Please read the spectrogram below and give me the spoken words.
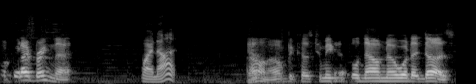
fuck would I bring that? Why not? I don't know because too many people now know what it does.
